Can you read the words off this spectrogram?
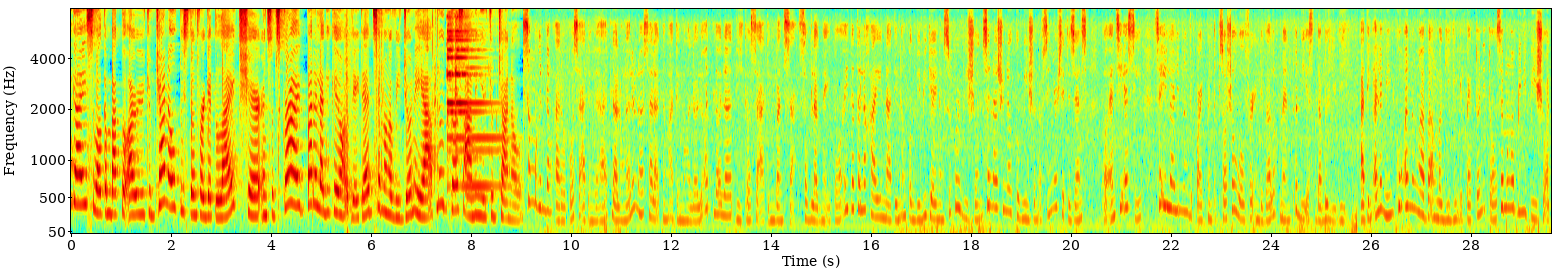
guys! Welcome back to our YouTube channel. Please don't forget to like, share, and subscribe para lagi kayong updated sa mga video na i-upload ko sa aming YouTube channel. Isang magandang araw po sa ating lahat, lalong-lalo na sa lahat ng ating mga lolo at lola dito sa ating bansa. Sa vlog na ito ay tatalakayin natin ang pagbibigay ng supervision sa National Commission of Senior Citizens o NCSC sa ilalim ng Department of Social Welfare and Development o DSWD. Ating alamin kung ano nga ba ang magiging epekto nito sa mga binipisyo at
